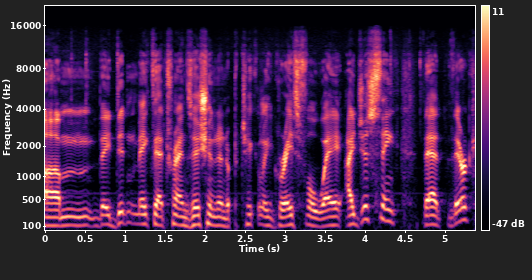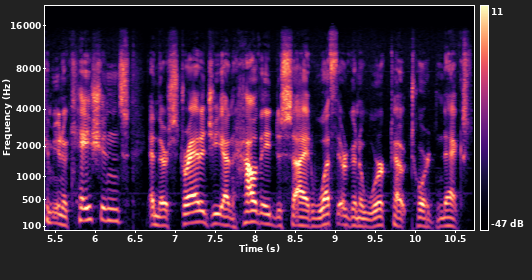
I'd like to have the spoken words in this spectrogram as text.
Um, they didn't make that transition in a particularly graceful way. I just think that their communications and their strategy on how they decide what they're going to work out toward next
